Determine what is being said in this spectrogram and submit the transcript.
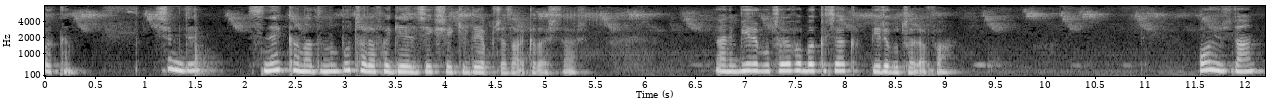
bakın şimdi sinek kanadını bu tarafa gelecek şekilde yapacağız arkadaşlar. Yani biri bu tarafa bakacak, biri bu tarafa. O yüzden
